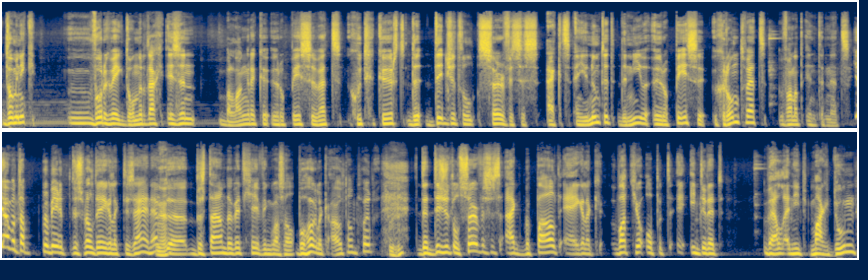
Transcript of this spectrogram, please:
Dominique, vorige week donderdag is een belangrijke Europese wet goedgekeurd, de Digital Services Act. En je noemt het de nieuwe Europese grondwet van het internet. Ja, want dat probeert dus wel degelijk te zijn. Hè? De bestaande wetgeving was al behoorlijk oud aan het worden. Mhm. De Digital Services Act bepaalt eigenlijk wat je op het internet wel en niet mag doen,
